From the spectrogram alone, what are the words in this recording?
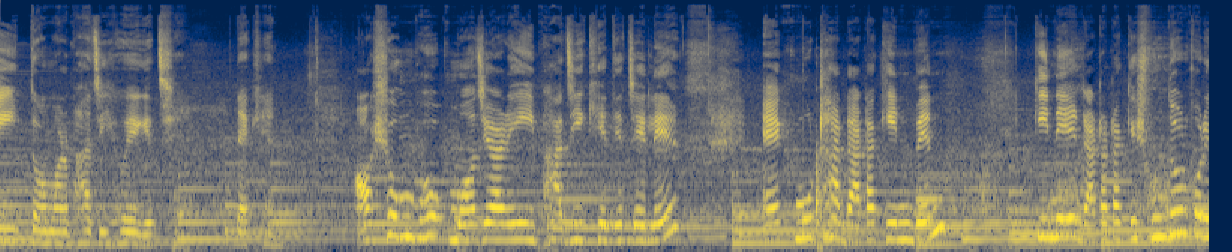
এই তো আমার ভাজি হয়ে গেছে, দেখেন। অসম্ভব মজার এই ভাজি খেতে চাইলে এক মুঠা ডাটা কিনবেন। কিনে ডাটাটাকে সুন্দর করে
